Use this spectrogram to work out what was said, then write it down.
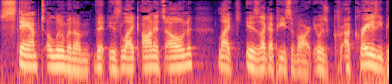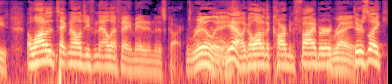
stamped aluminum that is like on its own like is like a piece of art. It was cr- a crazy piece. A lot of the technology from the LFA made it into this car. Really? Yeah, like a lot of the carbon fiber. Right. There's like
